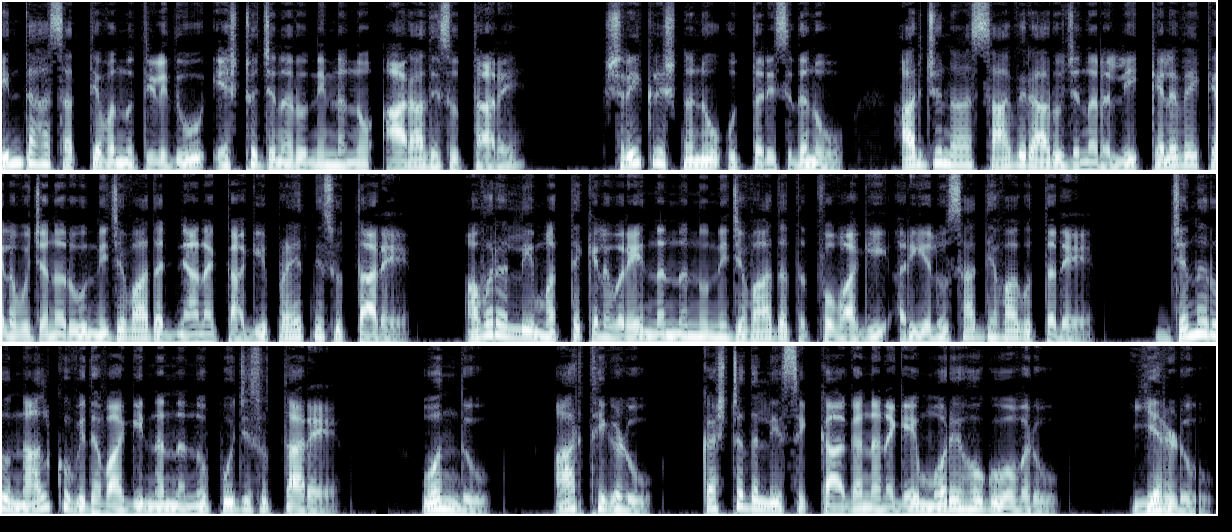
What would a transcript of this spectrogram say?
ಇಂತಹ ಸತ್ಯವನ್ನು ತಿಳಿದು ಎಷ್ಟು ಜನರು ನಿನ್ನನ್ನು ಆರಾಧಿಸುತ್ತಾರೆ? ಶ್ರೀಕೃಷ್ಣನು ಉತ್ತರಿಸಿದನು ಅರ್ಜುನ ಸಾವಿರಾರು ಜನರಲ್ಲಿ ಕೆಲವೇ ಕೆಲವು ಜನರು ನಿಜವಾದ ಜ್ಞಾನಕ್ಕಾಗಿ ಪ್ರಯತ್ನಿಸುತ್ತಾರೆ. ಅವರಲ್ಲಿ ಮತ್ತೆ ಕೆಲವರೇ ನನ್ನನ್ನು ನಿಜವಾದ ತತ್ವವಾಗಿ ಅರಿಯಲು ಸಾಧ್ಯವಾಗುತ್ತದೆ. ಜನರು ನಾಲ್ಕು ವಿಧವಾಗಿ ನನ್ನನ್ನು ಪೂಜಿಸುತ್ತಾರೆ. ಒಂದು, ಆರ್ಥಿಗಳು. ಕಷ್ಟದಲ್ಲಿ ಸಿಕ್ಕಾಗ ನನಗೆ ಮೊರೆ ಹೋಗುವವರು. ಎರಡು,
